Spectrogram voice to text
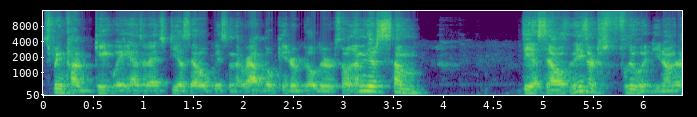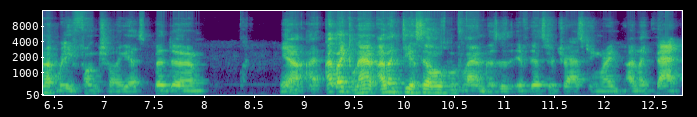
Spring Cloud Gateway has an DSL based on the route locator builder. So I mean there's some DSLs. And these are just fluid. You know they're not really functional, I guess, but um, yeah, I, I like I like DSLs with lambdas if that's what you're asking, right? I like that.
